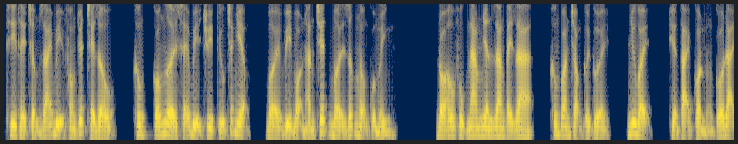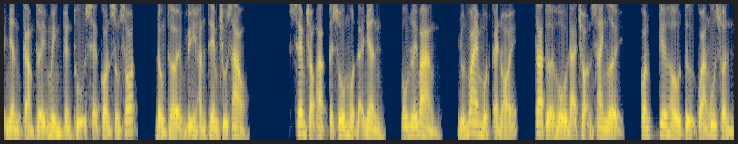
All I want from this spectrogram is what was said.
thi thể chậm rãi bị phong tuyết che giấu không có người sẽ bị truy cứu trách nhiệm, bởi vì bọn hắn chết bởi giấc mộng của mình. Đỏ âu phục nam nhân giang tay ra, không quan trọng cười cười, như vậy, hiện tại còn có đại nhân cảm thấy mình tuyển thủ sẽ còn sống sót, đồng thời vì hắn thêm chú sao. Xem trọng ạc cái số một đại nhân, ôm lấy bảng, nhún vai một cái nói, ta tựa hồ đã chọn sai người, con kia hầu tử quá ngu xuẩn,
